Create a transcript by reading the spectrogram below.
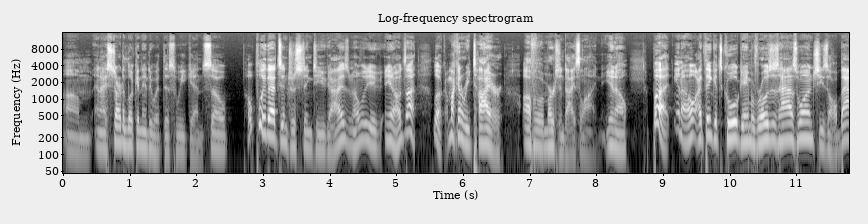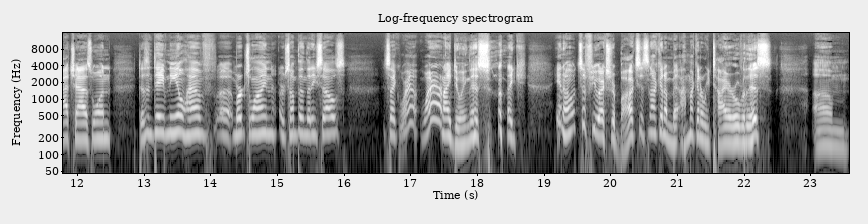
Um, and I started looking into it this weekend. So hopefully that's interesting to you guys. You, you know, it's not. Look, I'm not going to retire off of a merchandise line, you know, but you know, I think it's cool. Game of Roses has one. She's All Batch has one. Doesn't Dave Neal have a merch line or something that he sells? It's like why why aren't I doing this? like, you know, it's a few extra bucks. It's not gonna. I'm not gonna retire over this. Um,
